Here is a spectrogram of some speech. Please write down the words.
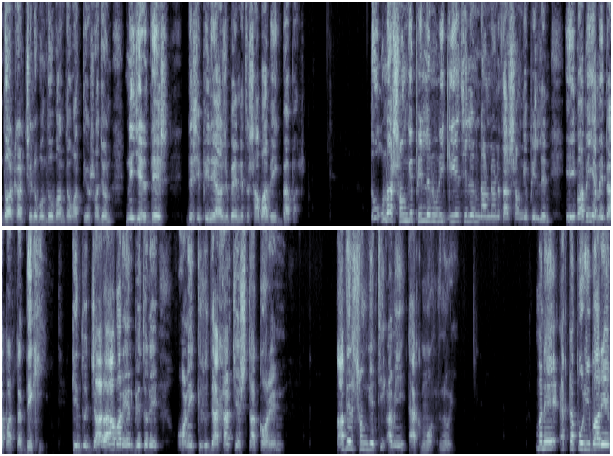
দরকার ছিল বন্ধু বান্ধব, আত্মীয় স্বজন, নিজের দেশ, দেশে ফিরে আসবেন এ তো স্বাভাবিক ব্যাপার। তো ওনার সঙ্গে ফিরলেন, উনি গিয়েছিলেন লন্ডনে, তার সঙ্গে ফিরলেন। এইভাবেই আমি ব্যাপারটা দেখি। কিন্তু যারা আবার এর ভেতরে অনেক কিছু দেখার চেষ্টা করেন, তাদের সঙ্গে ঠিক আমি একমত নই। মানে একটা পরিবারের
